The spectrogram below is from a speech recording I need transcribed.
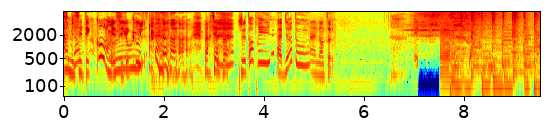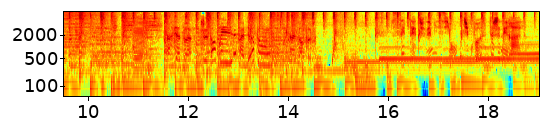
Ah, mais c'était cool, mais, Mais c'était oui. cool. merci à toi. Je t'en prie, à bientôt. À bientôt. Merci à toi. Je t'en prie. À bientôt. À bientôt. C'était une émission du Poste Général.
